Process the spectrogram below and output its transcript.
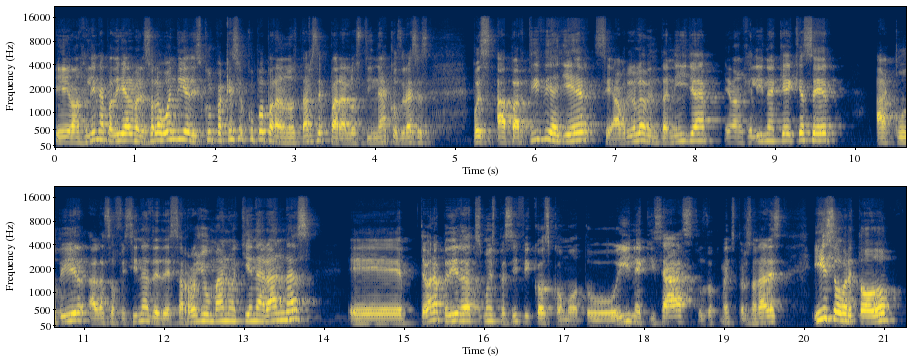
Evangelina Padilla Álvarez, hola, buen día, disculpa, ¿qué se ocupa para anotarse para los tinacos? Gracias. Pues a partir de ayer se abrió la ventanilla. Evangelina, ¿qué hay que hacer? Acudir a las oficinas de desarrollo humano aquí en Arandas. Eh, te van a pedir datos muy específicos como tu INE quizás, tus documentos personales y sobre todo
